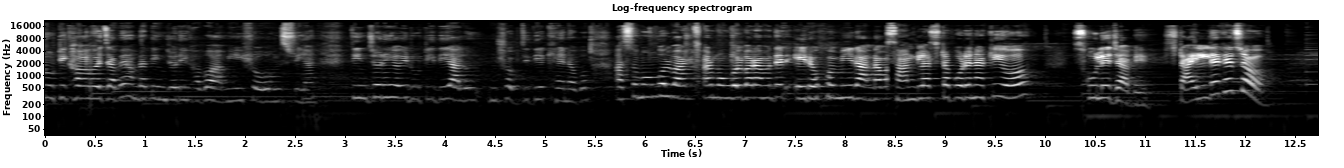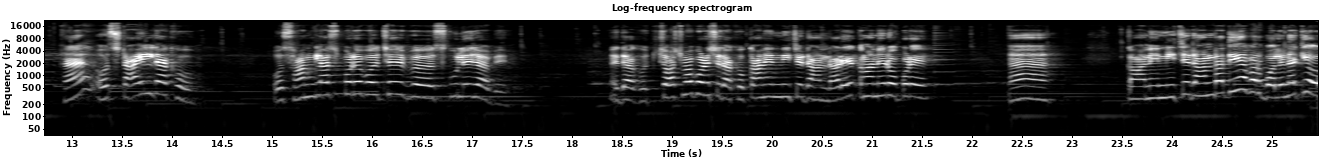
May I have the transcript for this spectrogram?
রুটি খাওয়া হয়ে যাবে, আমরা তিনজনই খাব, আমি, সোহম, শ্রিয়ান। তিনজনই ওই রুটি দিয়ে, আলু, সবজি দিয়ে খেয়ে নেব। আজ তো মঙ্গলবার, আর মঙ্গলবার আমাদের এইরকমই রান্না সানগ্লাসটা পরে নাকি ও স্কুলে যাবে। স্টাইল দেখেছ? হ্যাঁ ও স্টাইল দেখো। ও সানগ্লাস পরে বলছে স্কুলে যাবে। এই দেখো চশমা পরেছে দেখো কানের নিচে ডান্ডা। রে কানের ওপরে। হ্যাঁ কানের নিচে ডান্ডা দিয়ে আবার বলে নাকি ও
